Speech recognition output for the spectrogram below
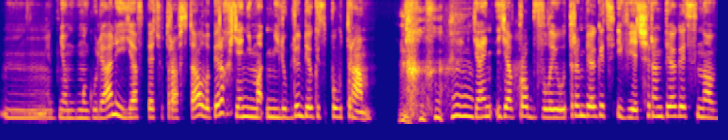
днем мы гуляли, и я в 5 утра встала. Во-первых, я не, не люблю бегать по утрам. Я, я пробовала и утром бегать, и вечером бегать, но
